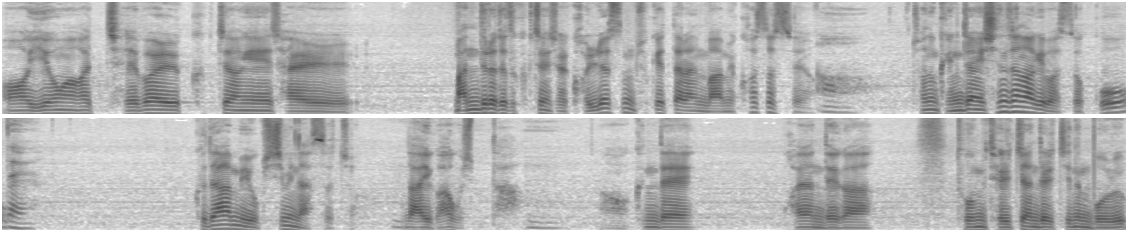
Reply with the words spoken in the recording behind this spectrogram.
어, 이 영화가 제발 극장에 잘 만들어져서 극장에 잘 걸렸으면 좋겠다라는 마음이 컸었어요. 어, 저는 굉장히 신선하게 봤었고 네. 그 다음에 욕심이 났었죠. 나 이거 하고 싶다. 음. 어, 근데 과연 내가 도움이 될지 안 될지는 모르,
